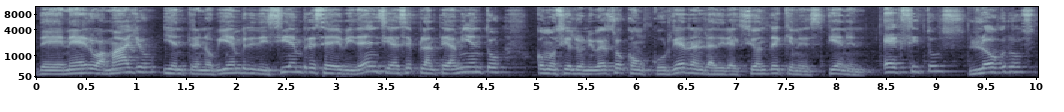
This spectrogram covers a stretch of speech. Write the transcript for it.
De enero a mayo y entre noviembre y diciembre se evidencia ese planteamiento como si el universo concurriera en la dirección de quienes tienen éxitos, logros,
